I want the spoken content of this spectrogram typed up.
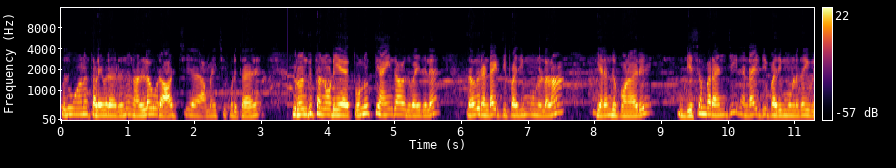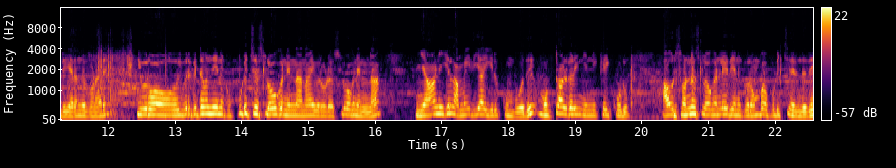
பொதுவான தலைவராக இருந்து நல்ல ஒரு ஆட்சியை அமைச்சு கொடுத்தாரு. இவர் வந்து தன்னுடைய தொண்ணூற்றி ஐந்தாவது வயதில் அதாவது ரெண்டாயிரத்தி பதிமூணில் தான் இறந்து போனார். டிசம்பர் அஞ்சு ரெண்டாயிரத்தி பதிமூணில் தான் இவர் இறந்து போனார். இவர் இவர்கிட்ட வந்து எனக்கு பிடிச்ச ஸ்லோகன் என்னன்னா இவரோட ஸ்லோகன் என்னன்னா ஞானிகள் அமைதியாக இருக்கும்போது முட்டாள்களின் எண்ணிக்கை கூடும். அவர் சொன்ன ஸ்லோகன்லேயே இது எனக்கு ரொம்ப பிடிச்சிருந்தது.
